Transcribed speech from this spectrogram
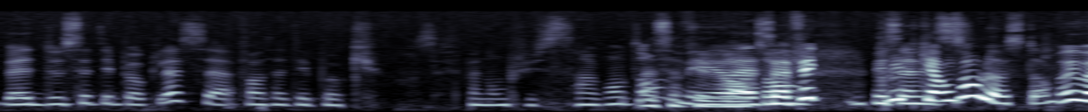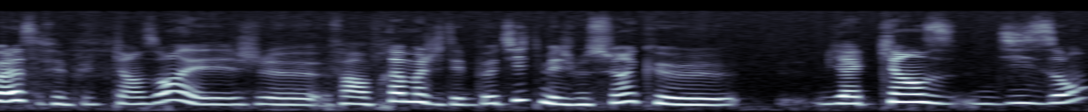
bah, de cette époque-là. ça- Enfin, cette époque. Ça fait pas non plus 50 ans. Ah, ça mais, fait euh, 20 Ouais, ça ans. fait Mais plus ça- de 15 ans Lost. hein. Oui, voilà, ça fait plus de 15 ans. Et je... Enfin, après, moi, j'étais petite, mais je me souviens que il y a 15-10 ans,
